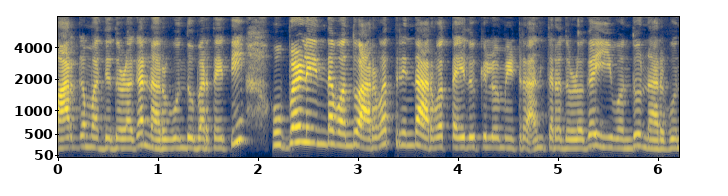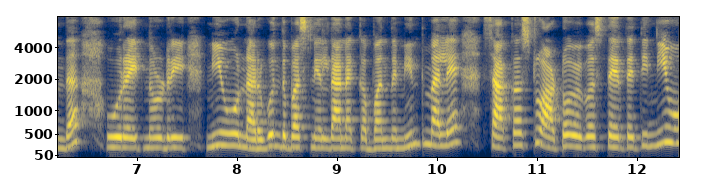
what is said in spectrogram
ಮಾರ್ಗ ಮಧ್ಯದೊಳಗೆ ನರಗುಂದು ಬರ್ತೈತಿ. ಹುಬ್ಬಳ್ಳಿಯಿಂದ ಒಂದು ಅರವತ್ತರಿಂದ ಅರವತ್ತೈದು ಕಿಲೋಮೀಟರ್ ಅಂತರದೊಳಗೆ ಈ ಒಂದು ನರಗುಂದ ಊರೈತ್ ನೋಡ್ರಿ. ನೀವು ನರಗುಂದ ಬಸ್ ನಿಲ್ದಾಣಕ್ಕೆ ಬಂದು ನಿಂತ ಮೇಲೆ ಸಾಕಷ್ಟು ಆಟೋ ವ್ಯವಸ್ಥೆ ಇರ್ತೈತಿ. ನೀವು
